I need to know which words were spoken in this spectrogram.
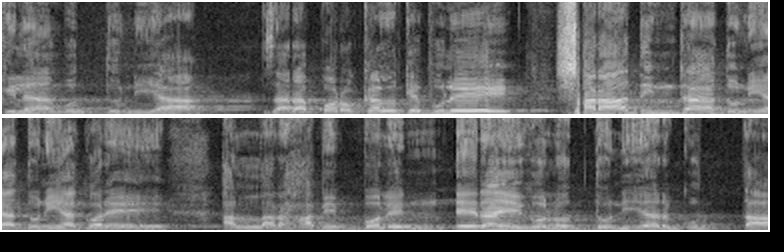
কিলাবুদ দুনিয়া। যারা পরকালকে ভুলে সারা দিনটা দুনিয়া দুনিয়া করে, আল্লাহর হাবিব বলেন, এরাই হলো দুনিয়ার কুত্তা।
